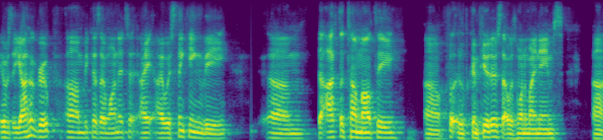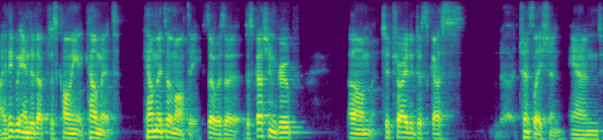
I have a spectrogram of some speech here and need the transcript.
It was a Yahoo group um, because I wanted to, I, I was thinking the, um, the Atata Malti uh, computers, that was one of my names. Uh, I think we ended up just calling it Kelmet, Kelmet al Malti. So it was a discussion group um, to try to discuss uh, translation and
